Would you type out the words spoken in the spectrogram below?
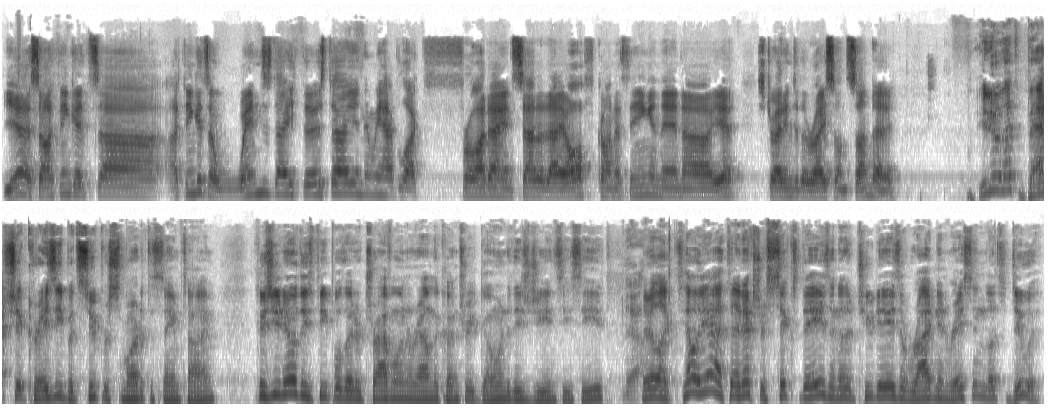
Yeah, so I think it's uh, I think it's a Wednesday, Thursday, and then we have like Friday and Saturday off kind of thing, and then uh, yeah, straight into the race on Sunday. You know that's batshit crazy, but super smart at the same time. Because you know these people that are traveling around the country going to these GNCC, Yeah. they're like, hell yeah, it's an extra six days, another two days of riding and racing. Let's do it.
